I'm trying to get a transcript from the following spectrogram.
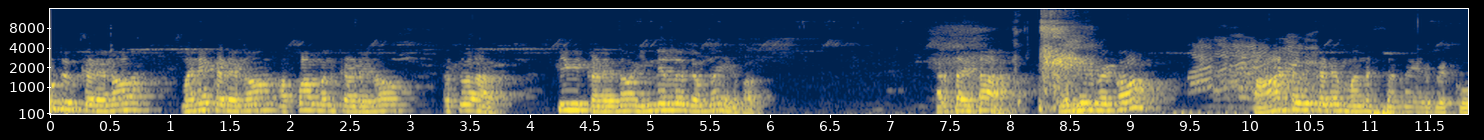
ಊಟದ ಕಡೆನೋ ಮನೆ ಕಡೆನೋ ಅಪ್ಪ ಅಮ್ಮನ ಕಡೆನೋ ಅಥವಾ ಟಿ ವಿ ಕಡೆನೋ ಇನ್ನೆಲ್ಲೋ ಗಮನ ಇರಬಾರ್ದು. ಅರ್ಥ ಆಯ್ತಾ? ಎಲ್ಲಿರಬೇಕು? ಪಾಠದ ಕಡೆ ಮನಸ್ಸನ್ನು ಇಡಬೇಕು.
